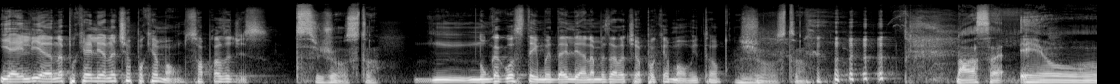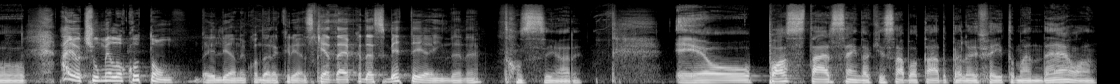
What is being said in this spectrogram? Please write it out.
E a Eliana, porque a Eliana tinha Pokémon, só por causa disso. Justo. Nunca gostei muito da Eliana, mas ela tinha Pokémon, então. Justo. Nossa, eu. Ah, eu tinha o Melocoton da Eliana quando eu era criança, que é da época da SBT ainda, né? Nossa senhora. Eu posso estar sendo aqui sabotado pelo efeito Mandela,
